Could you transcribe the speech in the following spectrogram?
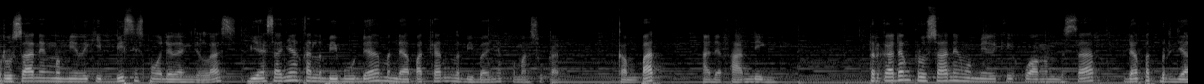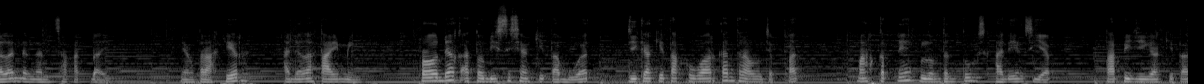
Perusahaan yang memiliki bisnis model yang jelas biasanya akan lebih mudah mendapatkan lebih banyak pemasukan. Keempat, ada funding. Terkadang perusahaan yang memiliki keuangan besar dapat berjalan dengan sangat baik. Yang terakhir adalah timing. Produk atau bisnis yang kita buat, jika kita keluarkan terlalu cepat, marketnya belum tentu ada yang siap. Tapi jika kita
